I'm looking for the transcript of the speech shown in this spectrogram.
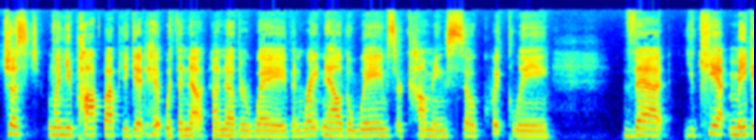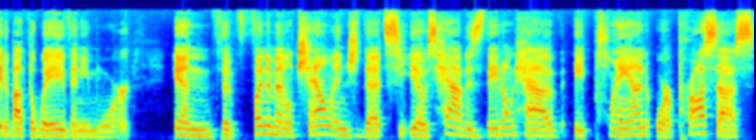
just when you pop up you get hit with an- another wave and right now the waves are coming so quickly that you can't make it about the wave anymore and the fundamental challenge that CEOs have is they don't have a plan or a process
